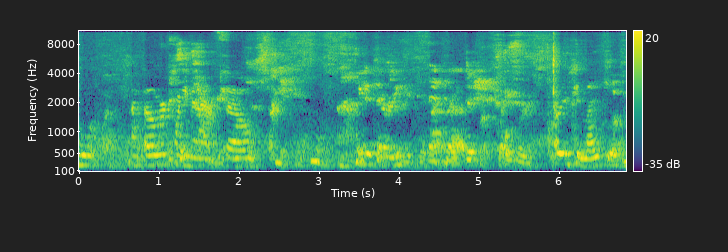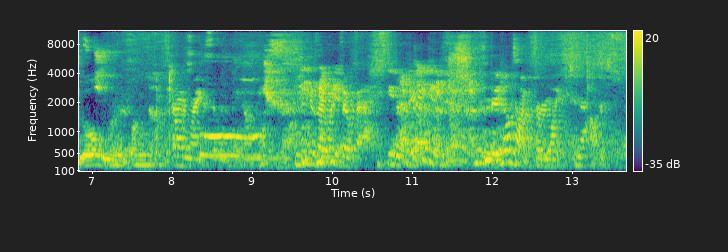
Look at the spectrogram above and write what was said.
I'm over twenty minutes, so. We did. Like different flavors. Or oh, you can make it. that the goal for twenty minutes? I'm like seventy on me, because I went so fast. Then he'll talk for like two hours.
